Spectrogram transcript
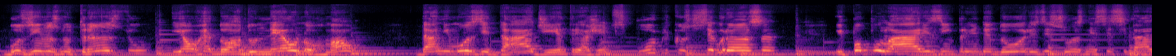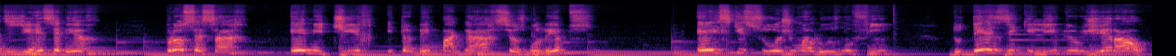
buzinas no trânsito e ao redor do neonormal da animosidade entre agentes públicos de segurança e populares empreendedores e suas necessidades de receber, processar, emitir e também pagar seus boletos, eis que surge uma luz no fim do desequilíbrio geral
